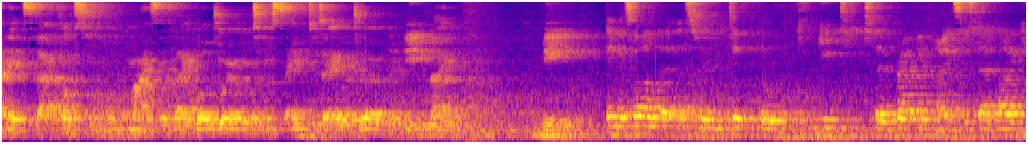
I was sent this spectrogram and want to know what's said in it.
and it's that constant compromise of like, well, do I want to be safe today, or do I want to be like me? I think as well that it's really difficult for me to, to recognise is that like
